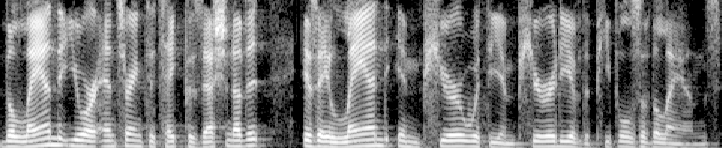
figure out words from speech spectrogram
The land that you are entering to take possession of it is a land impure with the impurity of the peoples of the lands,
